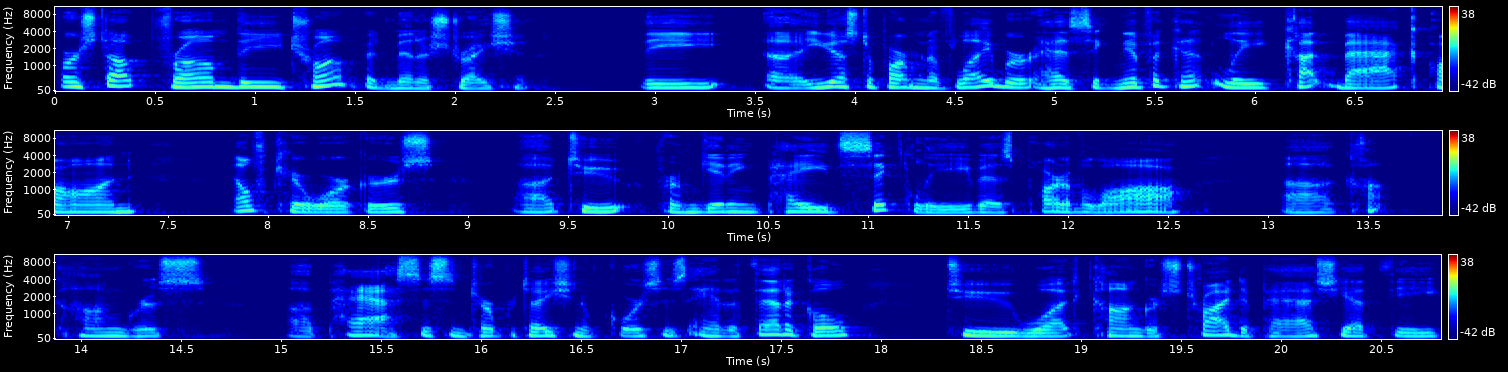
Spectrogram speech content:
First up from the Trump administration, the uh, U.S. Department of Labor has significantly cut back on healthcare workers uh, to from getting paid sick leave as part of a law uh, co- Congress uh, passed. This interpretation, of course, is antithetical to what Congress tried to pass. Yet the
